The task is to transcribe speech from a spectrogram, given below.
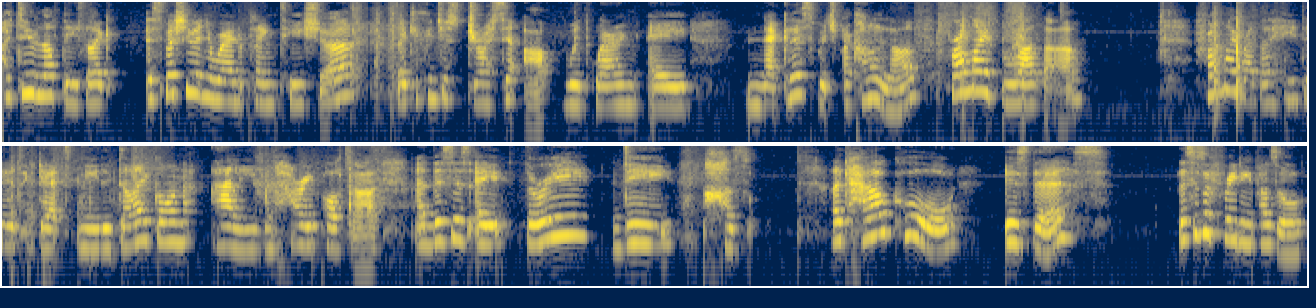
I do love these, like, especially when you're wearing a plain t-shirt. Like, you can just dress it up with wearing a necklace, which I kind of love. From my brother, from my brother, he did get me the Diagon Alley from Harry Potter. And this is a 3D puzzle. Like, how cool is this? This is a 3D puzzle.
